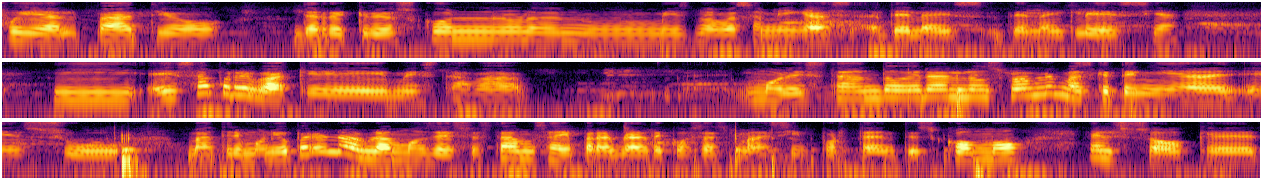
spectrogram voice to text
fui al patio de recreos con una de mis nuevas amigas de la, de la iglesia y esa prueba que me estaba molestando eran los problemas que tenía en su matrimonio, pero no hablamos de eso, estábamos ahí para hablar de cosas más importantes como el soccer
